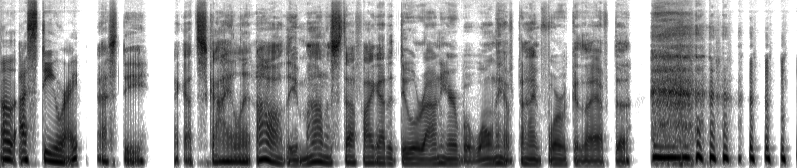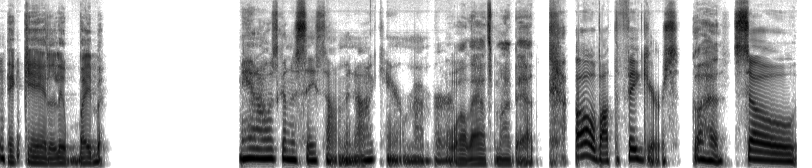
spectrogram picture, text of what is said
Oh, SD, right? SD. I got Skylit. Oh, the amount of stuff I got to do around here, but won't have time for because I have to take care of little baby. Man, I was going to say something and I can't remember. Well, that's my bad. Oh, about the figures. Go ahead. So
